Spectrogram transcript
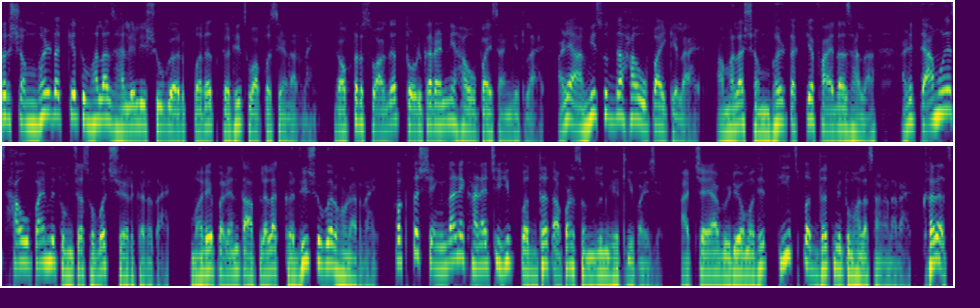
तर शंभर टक्के तुम्हाला झालेली शुगर परत कधीच वापस येणार नाही. डॉक्टर स्वागत तोडकरांनी हा उपाय सांगितला आहे. आणि आम्ही सुद्धा हा उपाय केला आहे. आम्हाला शंभर टक्के फायदा झाला आणि त्यामुळेच हा उपाय मी तुमच्यासोबत शेअर करत आहे. मरेपर्यंत आपल्याला कधी शुगर होणार नाही. फक्त शेंगदाणे खाण्याची ही पद्धत आपण समजून घेतली पाहिजे. आजच्या या व्हिडिओमध्ये तीच पद्धत मी तुम्हाला सांगणार आहे. खरंच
